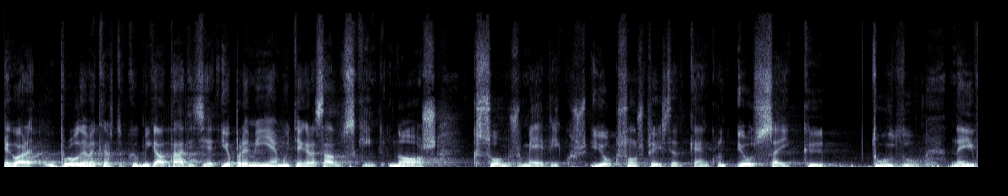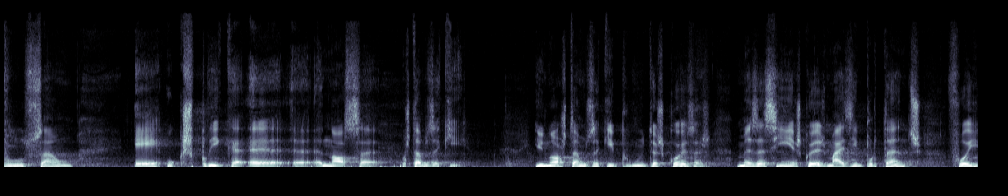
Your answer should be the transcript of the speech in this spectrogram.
Agora, o problema que, que o Miguel está a dizer, eu para mim é muito engraçado o seguinte: nós que somos médicos e eu que sou um especialista de cancro, eu sei que tudo na evolução é o que explica a, a, a nossa. Estamos aqui. E nós estamos aqui por muitas coisas, mas assim, as coisas mais importantes foi,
